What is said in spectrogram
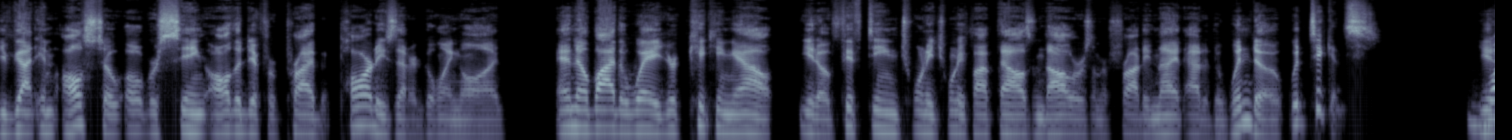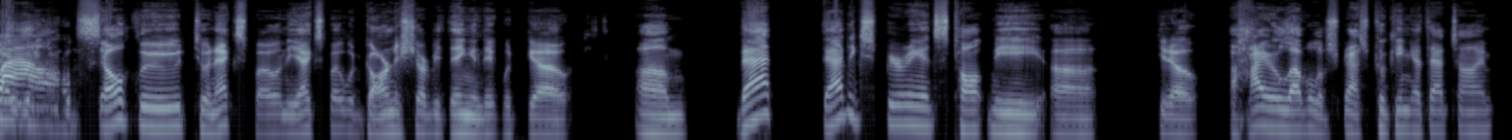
You've got him also overseeing all the different private parties that are going on. And now, by the way, you're kicking out, you know, 15, 20, $25,000 on a Friday night out of the window with tickets. You wow. Know, would sell food to an expo and the expo would garnish everything and it would go. Um, that that experience taught me, uh, you know, a higher level of scratch cooking at that time,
